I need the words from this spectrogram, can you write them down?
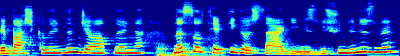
ve başkalarının cevaplarına nasıl tepki gösterdiğinizi düşündünüz mü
